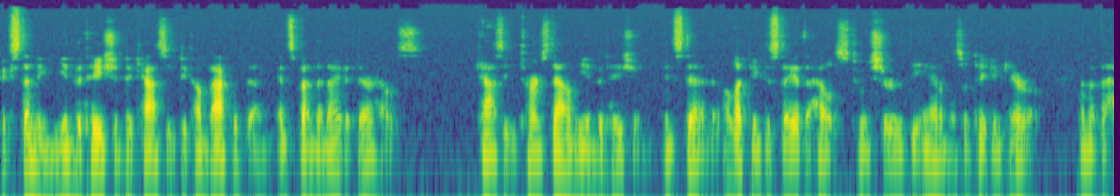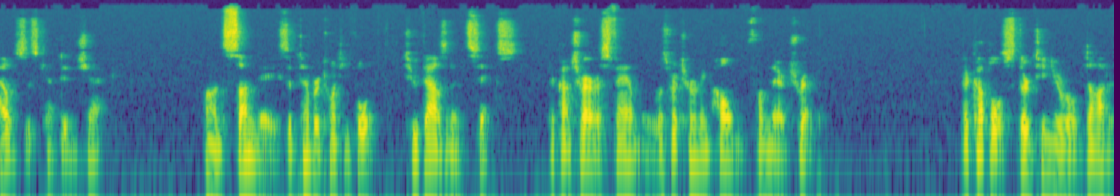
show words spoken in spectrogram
extending the invitation to Cassie to come back with them and spend the night at their house. Cassie turns down the invitation, instead electing to stay at the house to ensure that the animals are taken care of and that the house is kept in check. On Sunday, September 24th, 2006, the Contreras family was returning home from their trip the couple's 13 year old daughter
